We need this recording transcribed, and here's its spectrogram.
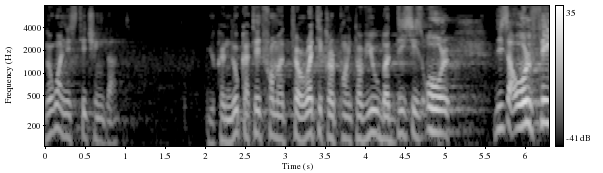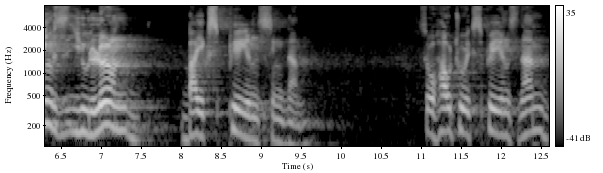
No one is teaching that. You can look at it from a theoretical point of view, but this is all, these are all things you learn by experiencing them. So, how to experience them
